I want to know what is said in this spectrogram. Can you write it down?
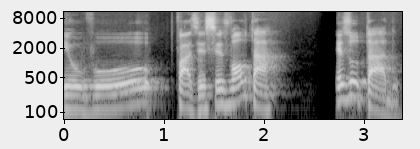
eu vou fazer vocês voltar. Resultado:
